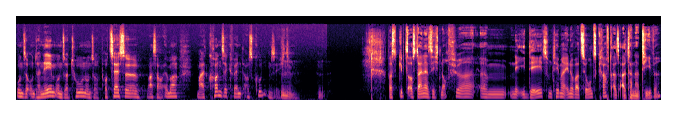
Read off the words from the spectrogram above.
unser Unternehmen, unser Tun, unsere Prozesse, was auch immer, mal konsequent aus Kundensicht. Hm. hm. Was gibt es aus deiner Sicht noch für ähm, eine Idee zum Thema Innovationskraft als Alternative?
